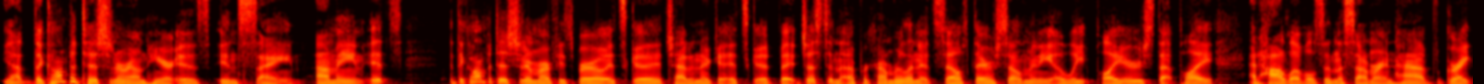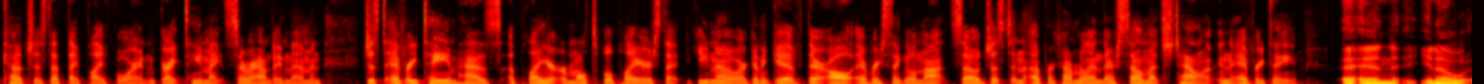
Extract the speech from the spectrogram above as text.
Yeah, the competition around here is insane. I mean, it's the competition in Murfreesboro, it's good. Chattanooga, it's good. But just in the Upper Cumberland itself, there are so many elite players that play at high levels in the summer and have great coaches that they play for and great teammates surrounding them. And just every team has a player or multiple players that you know are going to give their all every single night. So just in the Upper Cumberland, there's so much talent in every team. And, you know,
